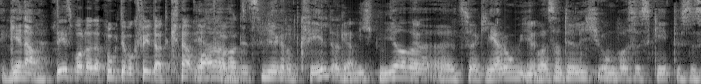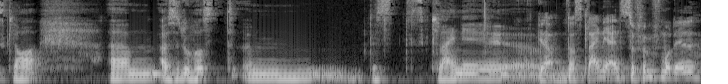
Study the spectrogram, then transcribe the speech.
Genau. Das war noch der Punkt, der wo gefehlt hat. Genau, ja, hat jetzt mir gerade gefehlt, also ja. nicht mir, aber ja. äh, zur Erklärung. Ich ja. weiß natürlich, um was es geht, das ist klar. Ähm, also du hast ähm, das, das kleine... Äh, genau, das kleine 1 zu 5 Modell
